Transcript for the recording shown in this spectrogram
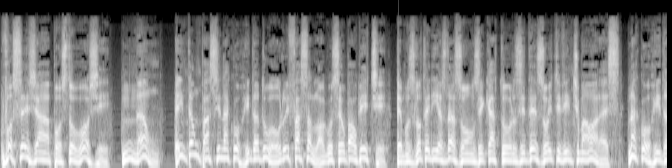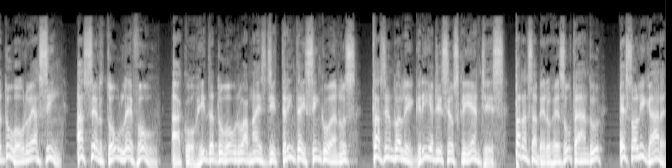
Você já apostou hoje? Não. Então passe na Corrida do Ouro e faça logo o seu palpite. Temos loterias das 11, 14, 18 e 21 horas. Na Corrida do Ouro é assim. Acertou, levou. A Corrida do Ouro há mais de 35 anos, fazendo alegria de seus clientes. Para saber o resultado, é só ligar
